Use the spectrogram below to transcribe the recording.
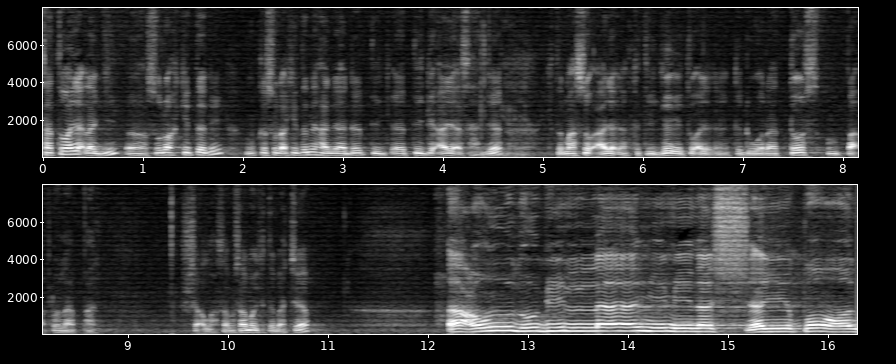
satu ayat lagi uh, surah kita ni muka surah kita ni hanya ada tiga, tiga ayat sahaja termasuk ayat yang ketiga iaitu ayat yang ke-248 insyaallah sama-sama kita baca أعوذ بالله من الشيطان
